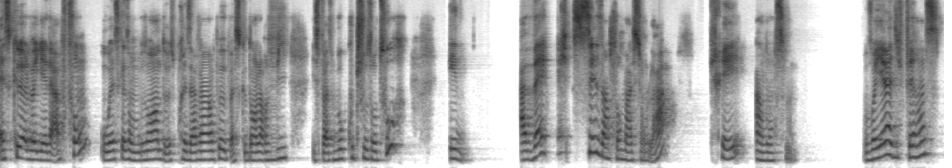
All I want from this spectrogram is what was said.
Est-ce qu'elles veulent y aller à fond ou est-ce qu'elles ont besoin de se préserver un peu? Parce que dans leur vie, il se passe beaucoup de choses autour Et avec ces informations-là, créer un lancement. Vous voyez la différence?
